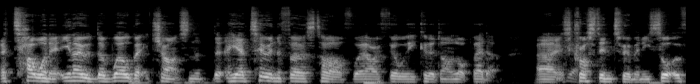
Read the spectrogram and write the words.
a toe on it. You know, the Welbeck chance, and the, the, he had two in the first half where I feel he could have done a lot better. Uh, it's Yeah. crossed into him, and he's sort of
